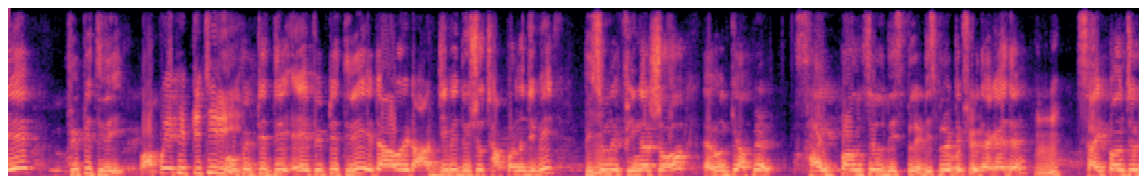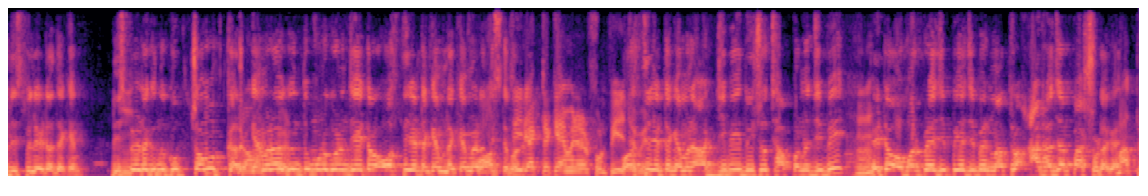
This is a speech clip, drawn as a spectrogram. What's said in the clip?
A 53 Oppo A53 O53 A53 এটা এটা 8GB 256GB পিছনের ফিঙ্গার সহ এবং কি আপনার সাইড পাউন্সেল ডিসপ্লে ডিসপ্লেটা একটু দেখায় দেন। সাইড পাউন্সেল ডিসপ্লে এটা দেখেন। ডিসপ্লেটা কিন্তু খুব চমৎকার। ক্যামেরা কিন্তু মনে করেন যে এটা অস্থির একটা ক্যামেরা ক্যামেরা দিতে অস্থির একটা ক্যামেরার ফোন পেয়ে যাবেন। অস্থির একটা ক্যামেরা আট জিবি দুইশো ছাপ্পান্ন জিবি এটা অফার প্রাইজে পেয়ে যাবেন মাত্র আট হাজার পাঁচশো টাকা মাত্র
